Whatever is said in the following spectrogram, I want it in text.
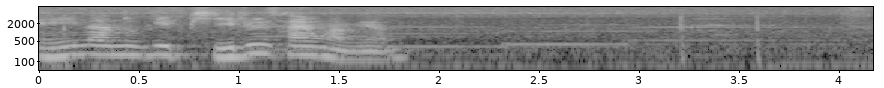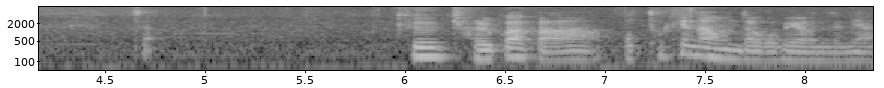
a 나누기 b를 사용하면 자, 그 결과가 어떻게 나온다고 배웠느냐?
